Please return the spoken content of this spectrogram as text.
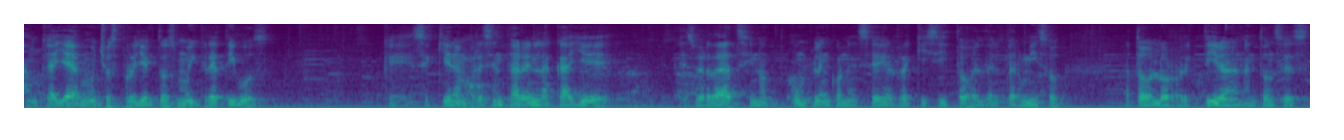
aunque haya muchos proyectos muy creativos, que se quieran presentar en la calle, es verdad, si no cumplen con ese requisito, el del permiso, a todos los retiran. Entonces,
